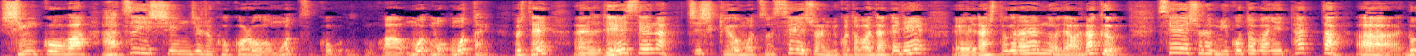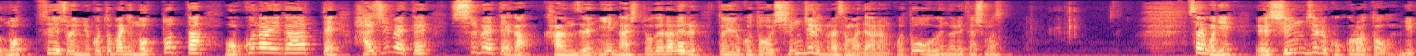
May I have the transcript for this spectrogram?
信仰は熱い信じる心を持つ、こもも持ったり、そして、え、冷静な知識を持つ聖書の御言葉だけで、え、成し遂げられるのではなく、聖書の御言葉に立った、あの聖書の御言葉に則っった行いがあって、初めて全てが完全に成し遂げられるということを信じる皆様であらんことをお祈りいたします。最後に、信じる心と御言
